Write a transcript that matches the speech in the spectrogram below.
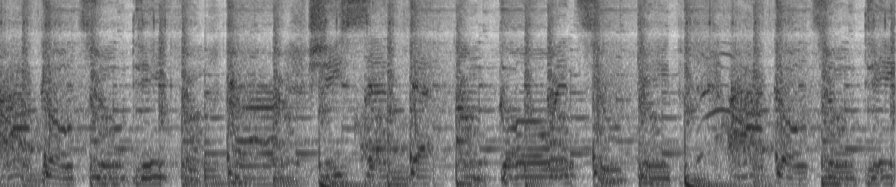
I go too deep for her. She said that I'm going too deep. I go too deep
